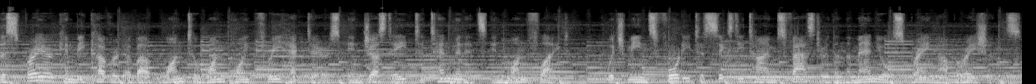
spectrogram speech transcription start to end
The sprayer can be covered about 1 to 1.3 hectares in just 8 to 10 minutes in one flight, which means 40 to 60 times faster than the manual spraying operations.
